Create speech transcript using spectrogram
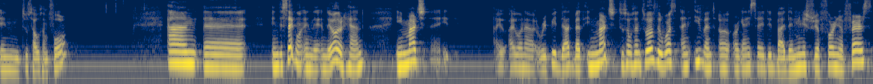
in 2004. And uh, in the second, in the, in the other hand, in March, uh, I, I want to repeat that, but in March 2012, there was an event uh, organized by the Ministry of Foreign Affairs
